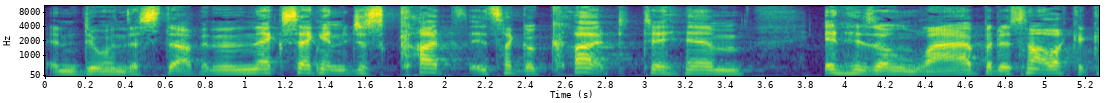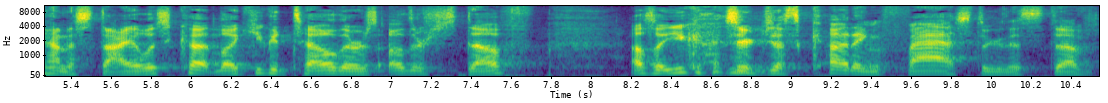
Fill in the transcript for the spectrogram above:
and doing this stuff, and then the next second it just cuts. It's like a cut to him in his own lab, but it's not like a kind of stylish cut. Like you could tell there's other stuff. I was like, you guys are just cutting fast through this stuff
